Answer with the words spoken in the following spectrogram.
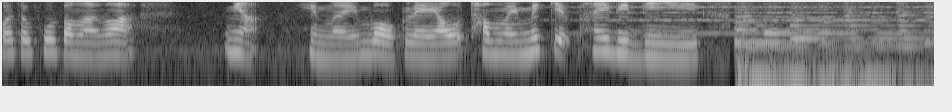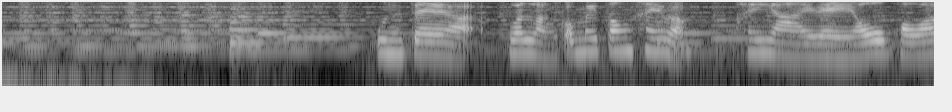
ก็จะพูดประมาณว่า เนี่ยเห็นไหมบอกแล้วทำไมไม่เก็บให้ดีๆ กุญแจอะวันหลังก็ไม่ต้องให้แบบ ให้ยายแล้ว เพราะว่า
